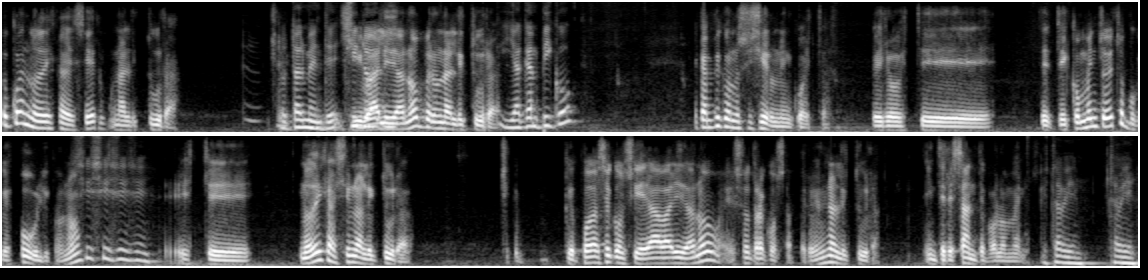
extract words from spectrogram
lo cual no deja de ser una lectura. Totalmente. Si válida no, pero una lectura. ¿Y acá en Pico? Acá en Pico no se hicieron encuestas, pero este te, comento esto porque es público, ¿no? Sí, sí, sí, sí. Este, no deja de ser una lectura. Que, pueda ser considerada válida o no, es otra cosa, pero es una lectura. Interesante, por lo menos. Está bien, está bien.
